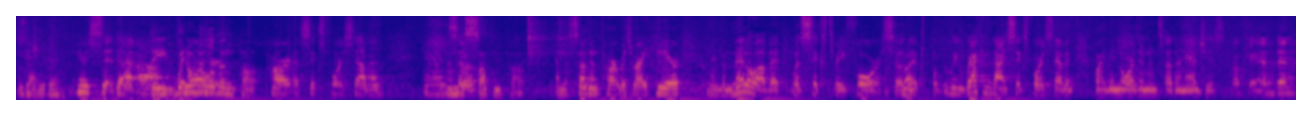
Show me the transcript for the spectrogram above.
section Okay. again? Here's the, um, The we- northern, northern part. part of 647. And, And so, the southern part. and the southern part was right here, and in the middle of it was 634. So Right. that but we recognize 647 by the northern and southern edges. Okay, and then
